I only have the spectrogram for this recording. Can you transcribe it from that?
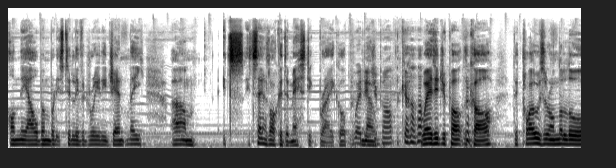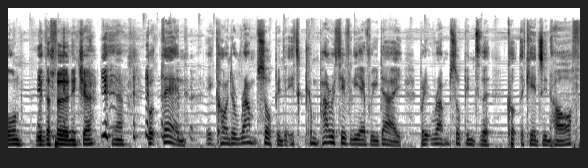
on the album, but it's delivered really gently. Um, it's it sounds like a domestic breakup. Where you did know. you park the car? Where did you park the car? The clothes are on the lawn with the furniture. You know. But then it kind of ramps up into it's comparatively every day, but it ramps up into the cut the kids in half.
